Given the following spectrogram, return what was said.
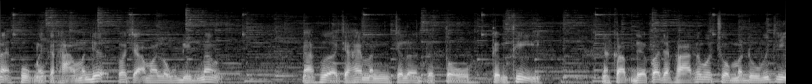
นะปลูกในกระถางมันเยอะก็จะเอามาลงดินบ้างนะเพื่อจะให้มันเจริญเติบโตเต็มที่นะครับ เดี๋ยวก็จะพาท่านผู้ชมมาดูวิธี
